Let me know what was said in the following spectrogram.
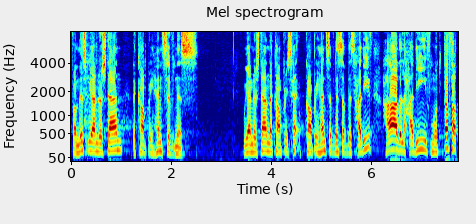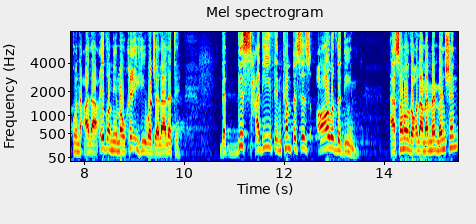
From this we understand the comprehensiveness. We understand the comprehensiveness of this hadith. هذا الحديث متفق على عظم موقعه وجلالته. That this hadith encompasses all of the deen as some of the ulama mention,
